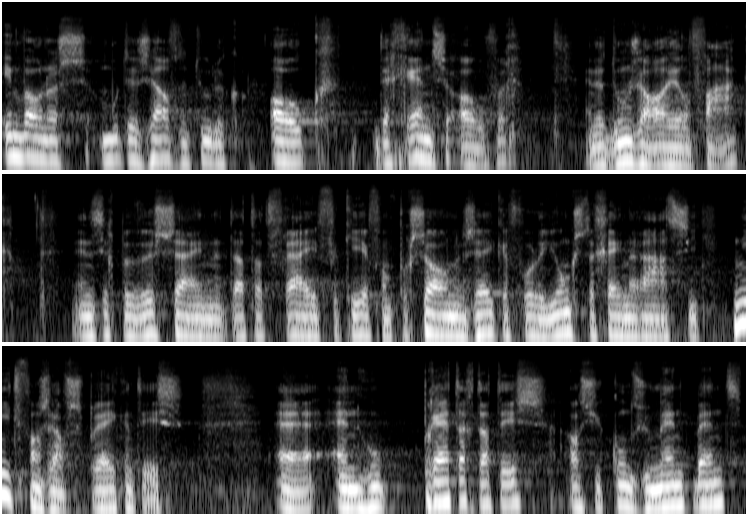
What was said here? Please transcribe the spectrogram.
inwoners moeten zelf natuurlijk ook de grens over. En dat doen ze al heel vaak. En zich bewust zijn dat dat vrije verkeer van personen... zeker voor de jongste generatie niet vanzelfsprekend is. Uh, en hoe prettig dat is als je consument bent...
